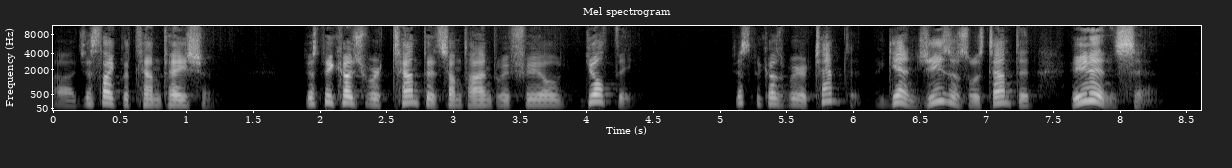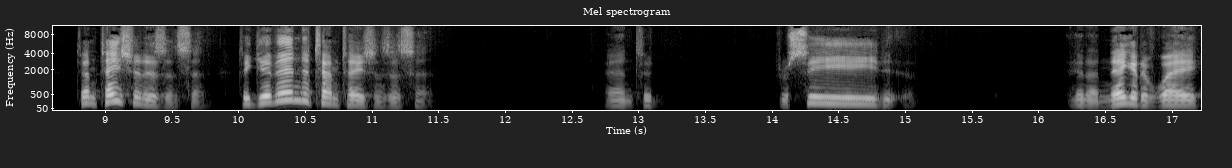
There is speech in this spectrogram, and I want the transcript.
uh, just like the temptation. Just because we're tempted, sometimes we feel guilty. Just because we are tempted. Again, Jesus was tempted, he didn't sin. Temptation isn't sin. To give in to temptations is sin. And to proceed in a negative way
